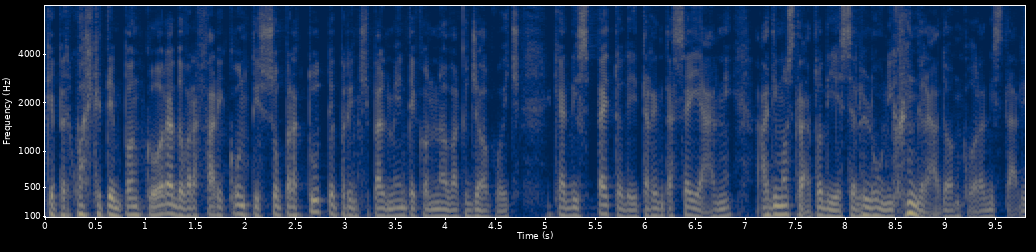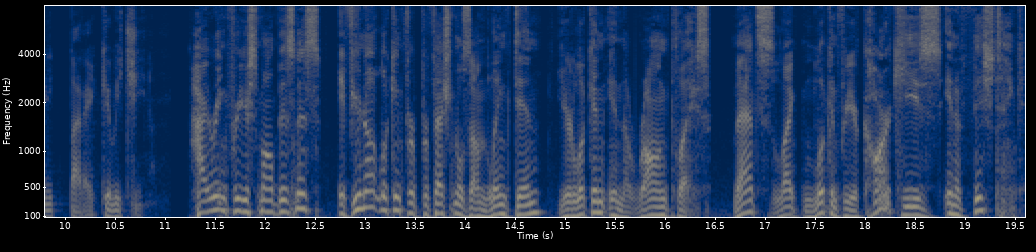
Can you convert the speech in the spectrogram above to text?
che per qualche tempo ancora dovrà fare i conti soprattutto e principalmente con Novak Djokovic, che a dispetto dei 36 anni ha dimostrato di essere l'unico in grado ancora di stargli parecchio vicino. Hiring for your small business? If you're not looking for professionals on LinkedIn, you're looking in the wrong place. That's like looking for your car keys in a fish tank.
